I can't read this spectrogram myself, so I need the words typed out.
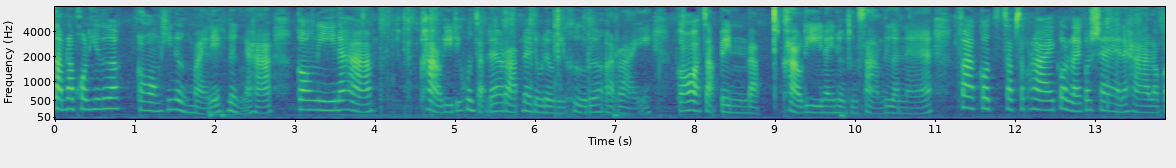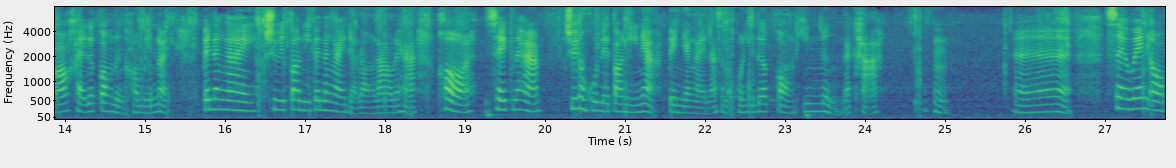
สำหรับคนที่เลือกกองที่ 1 หมายเลขหนึ่งนะคะ กองนี้นะคะข่าวดีที่คุณจะได้รับในเร็วๆนี้คือเรื่องอะไร ก็จะเป็นแบบ ข่าวดีใน 1-3 เดือนนะ ฝากกด subscribe กดไลค์กดแชร์นะคะ แล้วก็ใครเลือกกองหนึ่งคอมเมนต์หน่อย เป็นยังไงชีวิตตอนนี้เป็นยังไงเดี๋ยวลองเล่านะคะ ขอเช็คนะคะ ชีวิตของคุณในตอนนี้เนี่ยเป็นยังไงนะสำหรับคนที่เลือกกองที่หนึ่งนะคะอืมอ่า Seven of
